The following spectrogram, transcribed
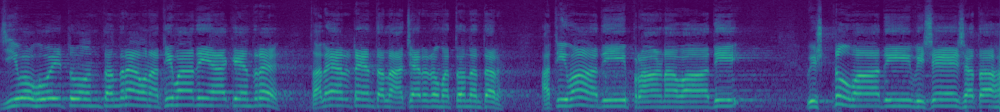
ಜೀವ ಹೋಯಿತು ಅಂತಂದ್ರೆ ಅವನ ಅತಿವಾದಿ ಯಾಕೆ ಅಂದರೆ ತಲೆ ಹರಟೆ ಅಂತಲ್ಲ, ಆಚಾರ್ಯರು ಮತ್ತೊಂದು ಅಂತಾರೆ. ಅತಿವಾದಿ ಪ್ರಾಣವಾದಿ, ವಿಷ್ಣುವಾದಿ ವಿಶೇಷತಃ.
